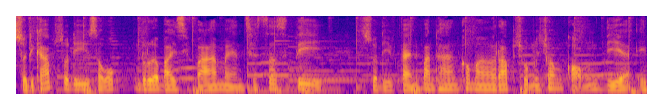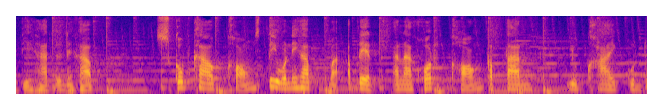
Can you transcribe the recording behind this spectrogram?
สวัสดีครับ สวัสดีสวกเรือใบสีฟ้าแมนเชสเตอร์ซิตี้ สวัสดีแฟนที่ผ่านทางเข้ามารับชมในช่องของเดียเอติฮัดด้วยนะครับ สกูปข่าวของสตีวันนี้ครับ มาอัปเดตอนาคตของกัปตันยูคายกุนโด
